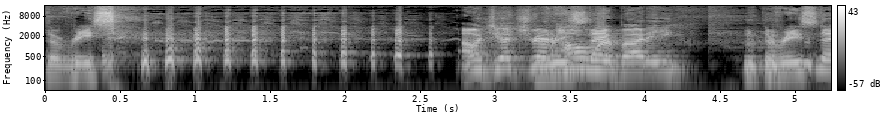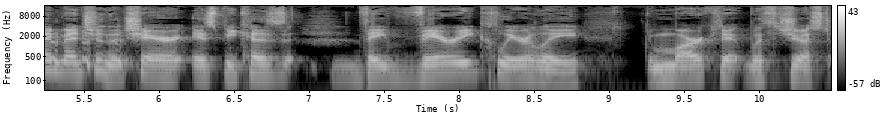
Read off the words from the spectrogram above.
the reason I'm a Judge Dredd Homer, I- buddy. the reason I mentioned the chair is because they very clearly marked it with just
